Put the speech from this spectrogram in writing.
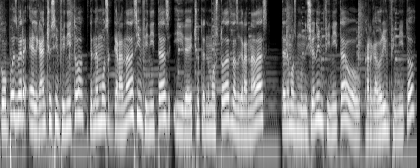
como puedes ver, el gancho es infinito, tenemos granadas infinitas y de hecho tenemos todas las granadas, tenemos munición infinita o cargador infinito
